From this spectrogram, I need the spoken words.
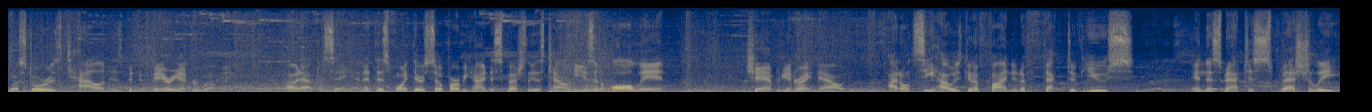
Westdoor's Talon has been very underwhelming, I would have to say. And at this point, they're so far behind, especially as Talon. He is an all-in champion right now. I don't see how he's going to find an effective use in this match, especially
